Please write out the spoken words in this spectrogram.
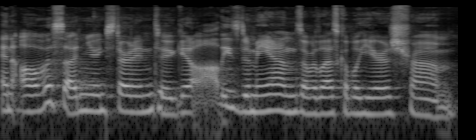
and all of a sudden you're starting to get all these demands over the last couple of years from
